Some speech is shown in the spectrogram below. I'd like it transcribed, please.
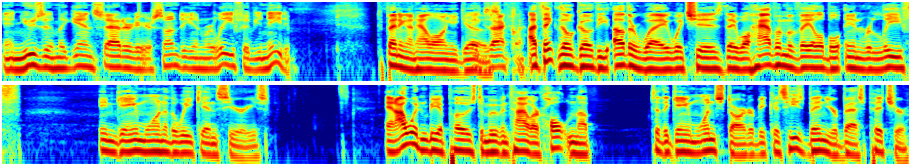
and use him again Saturday or Sunday in relief if you need him. depending on how long he goes. Exactly. I think they'll go the other way, which is they will have him available in relief in game one of the weekend series. And I wouldn't be opposed to moving Tyler Holton up to the game one starter because he's been your best pitcher.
